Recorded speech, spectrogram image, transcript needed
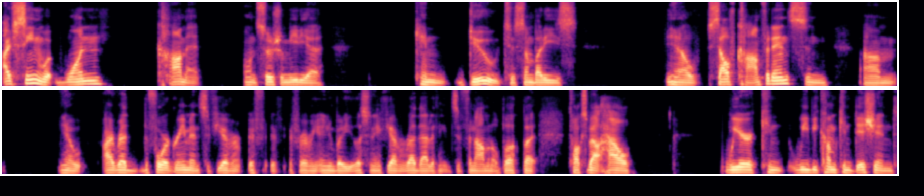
I've seen what one comment on social media can do to somebody's, you know, self confidence and um, you know I read the Four Agreements. If you haven't, if if, if for anybody listening, if you haven't read that, I think it's a phenomenal book. But talks about how we're can we become conditioned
